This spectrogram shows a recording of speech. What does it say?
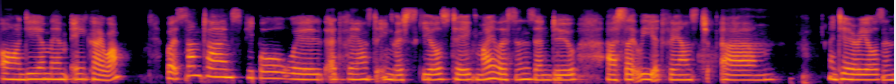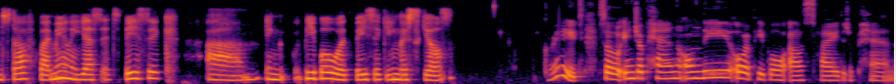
on DMM Eikaiwa, but sometimes people with advanced English skills take my lessons and do uh, slightly advanced um, materials and stuff. But mainly, yes, it's basic um, in, people with basic English skills. Great. So, in Japan only, or people outside Japan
